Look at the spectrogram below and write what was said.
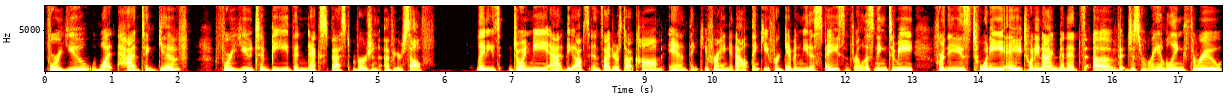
For you, what had to give for you to be the next best version of yourself? Ladies, join me at theopsinsiders.com and thank you for hanging out. Thank you for giving me the space and for listening to me for these 28, 29 minutes of just rambling through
